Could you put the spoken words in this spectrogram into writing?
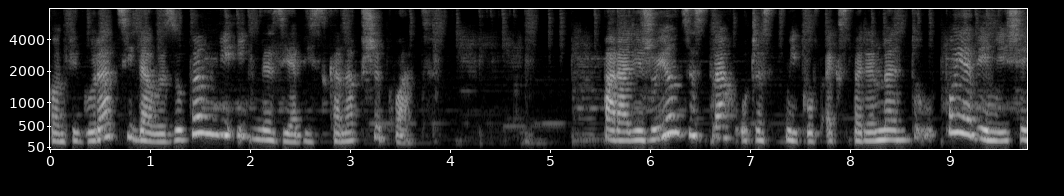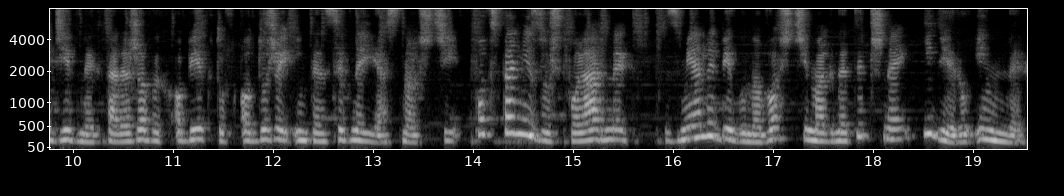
konfiguracji dały zupełnie inne zjawiska, na przykład paraliżujący strach uczestników eksperymentu, pojawienie się dziwnych talerzowych obiektów o dużej intensywnej jasności, powstanie zórz polarnych, zmiany biegunowości magnetycznej i wielu innych.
